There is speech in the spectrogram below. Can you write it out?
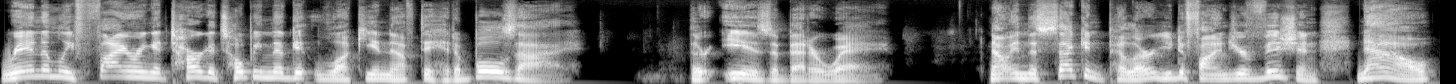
randomly firing at targets, hoping they'll get lucky enough to hit a bullseye. There is a better way. Now, in the second pillar, you defined your vision. Now,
